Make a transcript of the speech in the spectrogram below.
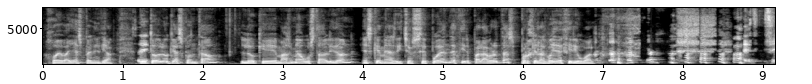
Joder, vaya experiencia. De todo lo que has contado, lo que más me ha gustado, Lidón, es que me has dicho, se pueden decir palabrotas porque las voy a decir igual. sí,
